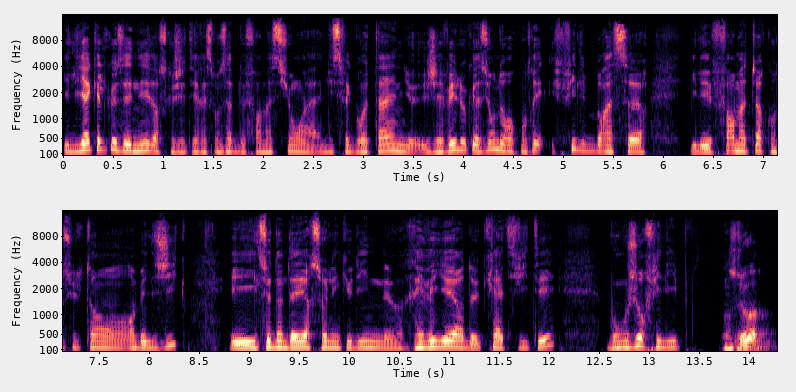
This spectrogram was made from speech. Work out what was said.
Il y a quelques années, lorsque j'étais responsable de formation à l'ISFEC Bretagne, j'avais eu l'occasion de rencontrer Philippe Brasseur. Il est formateur consultant en Belgique et il se nomme d'ailleurs sur LinkedIn réveilleur de créativité. Bonjour Philippe. Bonjour.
